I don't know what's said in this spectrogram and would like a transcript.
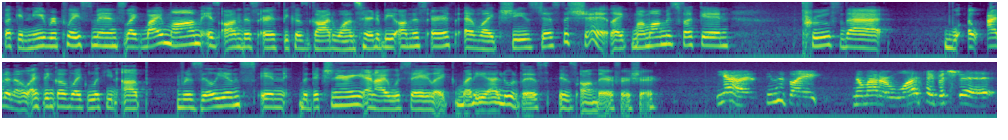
fucking knee replacements. Like my mom is on this earth because God wants her to be on this earth and like she's just the shit. Like my mom is fucking proof that I don't know. I think of like looking up resilience in the dictionary and I would say like Maria Lourdes is on there for sure. Yeah, it seems like no matter what type of shit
